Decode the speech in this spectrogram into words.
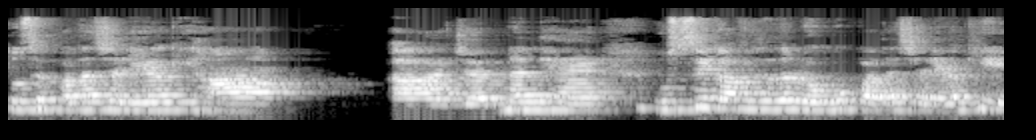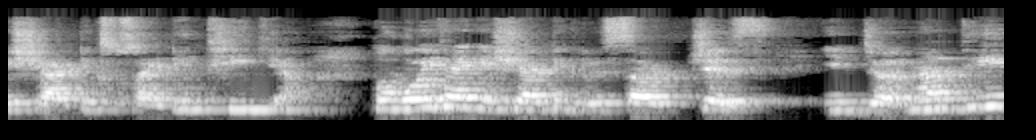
तो उसे पता चलेगा कि हाँ जर्नल है। उससे काफ़ी ज़्यादा लोगों को पता चलेगा कि एशियाटिक सोसाइटी थी क्या। तो वही था एक एशियाटिक रिसर्चेस ये जर्नल थी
